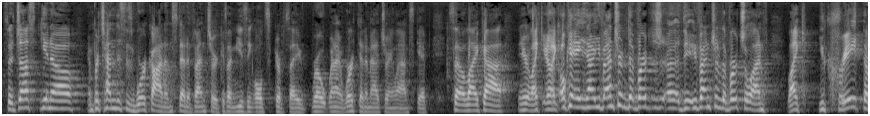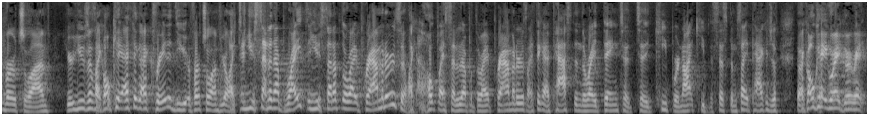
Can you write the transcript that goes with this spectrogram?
So just, you know, and pretend this is work on instead of Venture because I'm using old scripts I wrote when I worked at Imaginary Landscape. So like, uh, you're like, you're like, okay, now you've entered the, virtu- uh, you've entered the virtual env. Like, you create the virtual env. Your user's like, okay, I think I created the virtual env. You're like, did you set it up right? Did you set up the right parameters? They're like, I hope I set it up with the right parameters. I think I passed in the right thing to, to keep or not keep the system site packages. They're like, okay, great, great, great.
